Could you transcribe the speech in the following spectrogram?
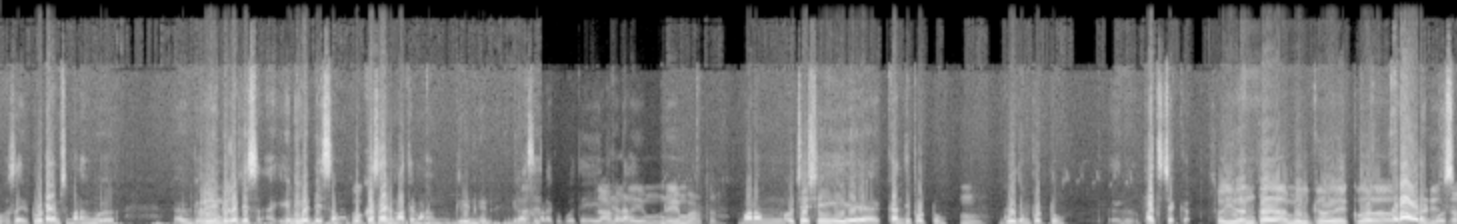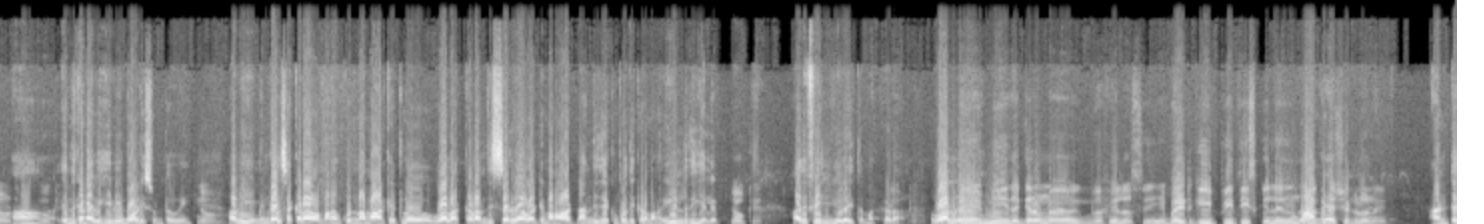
ఒకసారి టూ టైమ్స్ మనం వేస్తాం ఒక్కసారి మాత్రం మనం గ్రీన్ గడ్డి గ్రాస్ వాడతారు? మనం వచ్చేసి కంది పొట్టు మ్మ్. గోధుమ పొట్టు పత్తి చెక్క. సో ఇదంతా మిల్క్ ఎక్కువ రావడం కోసం. ఎందుకంటే అవి హెవీ బాడీస్ ఉంటాయి. అవి మినరల్స్ అక్కడ మనం కొన్న మార్కెట్లో వాళ్ళు అక్కడ అందిస్తారు కాబట్టి మనం వాటిని అందించకపోతే ఇక్కడ మనం ఈల్డ్ తీయలేం. ఓకే అది ఫెయిల్యూర్ అవుతాం అక్కడ. వాళ్ళు మీ దగ్గర ఉన్న బఫేలోస్ బయటికి ఇప్పి తీసుకెళ్ళేది ఉందా? అక్కడ షెడ్లోనే? అంటే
